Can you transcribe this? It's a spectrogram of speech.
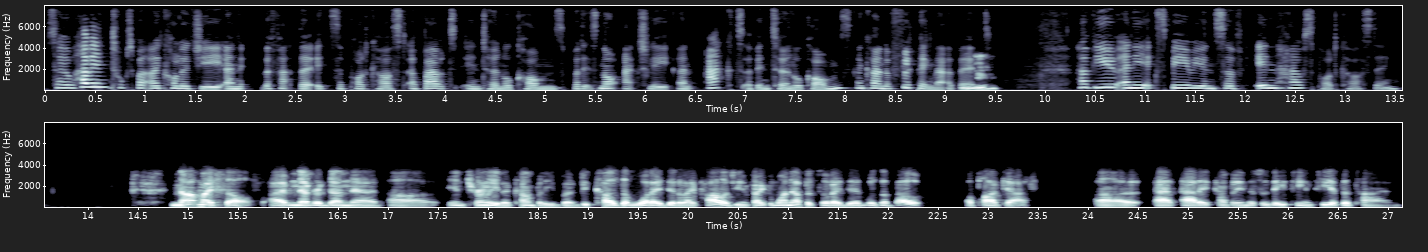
So, having talked about Icology and the fact that it's a podcast about internal comms, but it's not actually an act of internal comms, and kind of flipping that a bit, mm-hmm. have you any experience of in house podcasting? Not myself. I've never done that uh, internally at a company, but because of what I did at Icology, in fact, one episode I did was about a podcast uh, at at a company, and this was AT and T at the time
